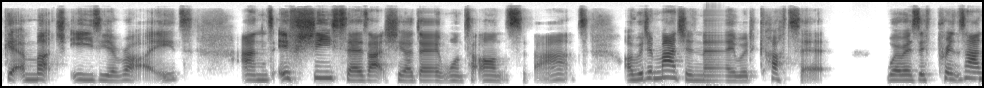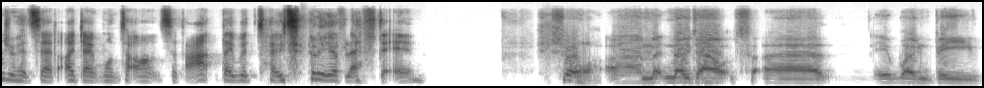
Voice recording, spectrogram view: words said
get a much easier ride and if she says actually i don't want to answer that i would imagine they would cut it whereas if prince andrew had said i don't want to answer that they would totally have left it in sure um, no doubt uh, it won't be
